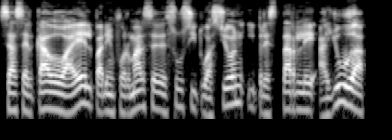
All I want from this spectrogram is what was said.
se ha acercado a él para informarse de su situación y prestarle ayuda.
